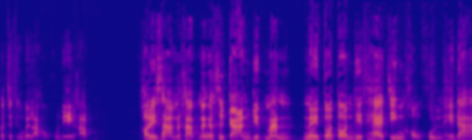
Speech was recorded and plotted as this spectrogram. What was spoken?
ก็จะถึงเวลาของคุณเองครับ ข้อที่3นะครับนั่นก็คือการยึดมั่นในตัวตนที่แท้จริงของคุณให้ได้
